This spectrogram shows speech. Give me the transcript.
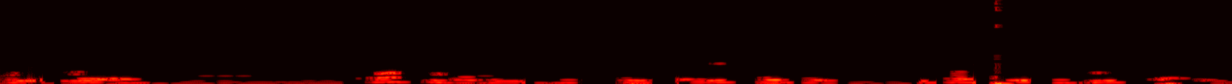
We live comfortable reasons, and we take it because Jesus moves that way.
